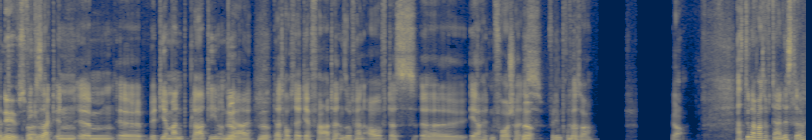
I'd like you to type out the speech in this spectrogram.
gesagt, nee, wie gesagt in ähm, äh, Diamant, Platin und Ja, Perl, ja. da taucht halt der Vater insofern auf, dass äh, er halt ein Forscher Ja. ist für den Professor. Hast du noch was auf deiner Liste?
